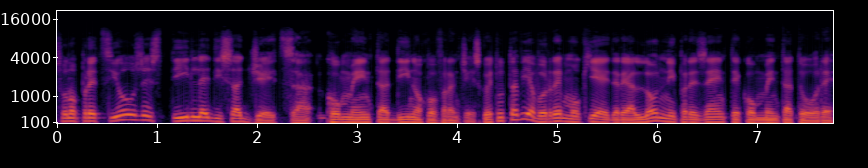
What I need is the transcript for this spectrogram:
Sono preziose stille di saggezza, commenta Dinoco Francesco, e tuttavia vorremmo chiedere all'onnipresente commentatore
